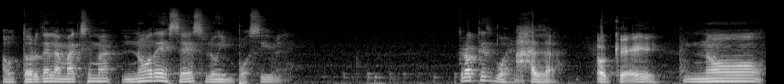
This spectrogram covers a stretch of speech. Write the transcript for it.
autor de la máxima No desees lo imposible. Creo que es bueno. Ala. Ok. No,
